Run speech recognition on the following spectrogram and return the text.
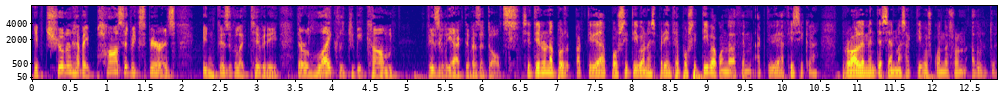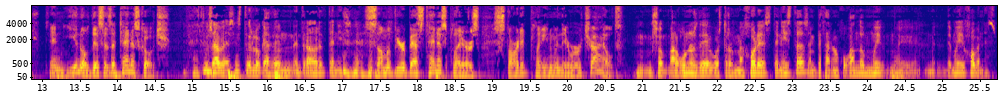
If children have a positive experience in physical activity, they're likely to become physically active as adults. Si tienen una pos actividad positiva, una experiencia positiva cuando hacen actividad física, probablemente sean más activos cuando son adultos. And you know this as a tennis coach. Tú sabes, esto es lo que hace un entrenador de tenis. Some of your best tennis players started playing when they were a child. Son, algunos de vuestros mejores tenistas empezaron jugando muy, muy, de muy jóvenes.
